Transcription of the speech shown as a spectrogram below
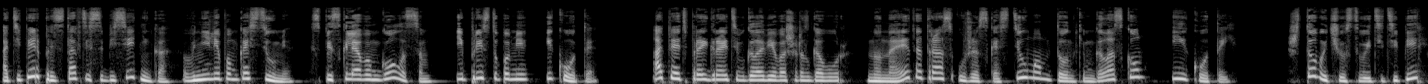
А теперь представьте собеседника в нелепом костюме, с писклявым голосом и приступами икоты. Опять проиграйте в голове ваш разговор, но на этот раз уже с костюмом, тонким голоском и икотой. Что вы чувствуете теперь?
